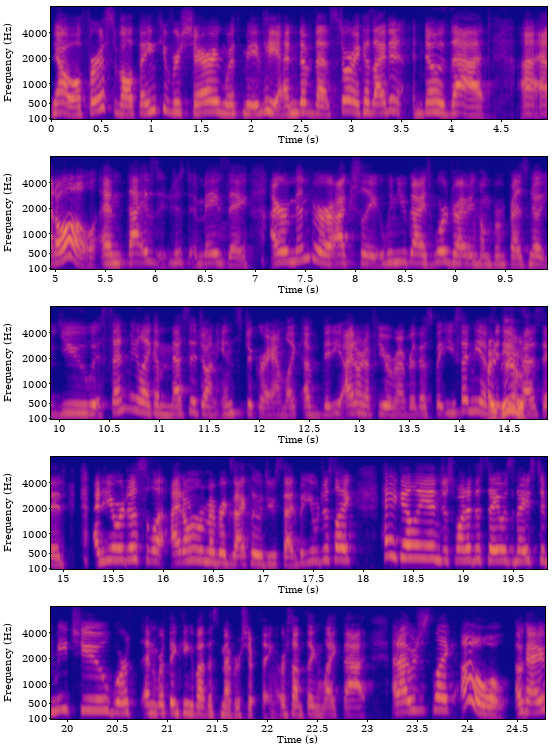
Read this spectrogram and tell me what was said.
Yeah, well, first of all, thank you for sharing with me the end of that story because I didn't know that uh, at all. And that is just amazing. I remember actually when you guys were driving home from Fresno, you sent me like a message on Instagram, like a video. I don't know if you remember this, but you sent me a video message and you were just like, I don't remember exactly what you said, but you were just like, hey, Gillian, just wanted to say it was nice to meet you. We're, and we're thinking about this membership thing or something like that. And I was just like, oh, okay,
